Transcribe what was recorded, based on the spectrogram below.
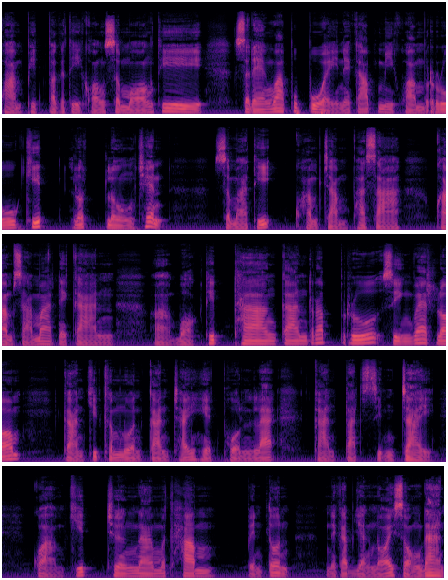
ความผิดปกติของสมองที่แสดงว่าผู้ป่วยนะครับมีความรู้คิดลดลง เช่น สมาธิความจำภาษา ความสามารถในการอบอกทิศทางการรับรู้สิ่งแวดล้อม การคิดคำนวณการใช้เหตุผลและการตัดสินใจ ความคิดเชิงนามธรรมเป็นต้นนะครับอย่างน้อย 2 ด้าน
